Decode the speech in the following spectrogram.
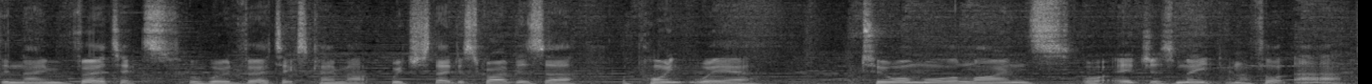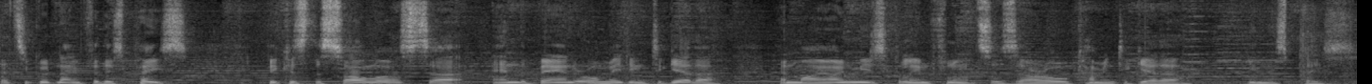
the name vertex or word vertex came up, which they described as a, a point where two or more lines or edges meet. And I thought, ah, that's a good name for this piece because the soloists uh, and the band are all meeting together and my own musical influences are all coming together in this piece.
